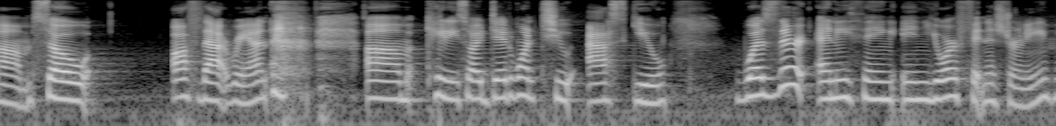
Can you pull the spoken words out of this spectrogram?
Um, so off that rant Um, Katie, so I did want to ask you was there anything in your fitness journey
